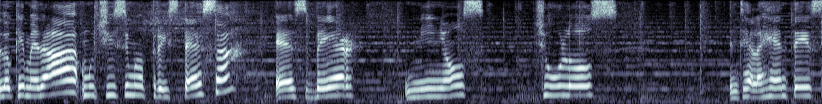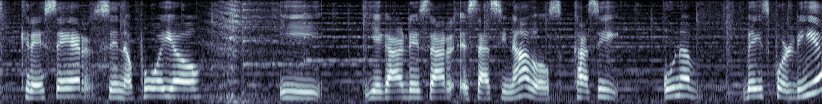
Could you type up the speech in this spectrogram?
Lo que me da muchísimo tristeza es ver niños chulos, inteligentes, crecer sin apoyo y llegar a estar asesinados casi una vez por día.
